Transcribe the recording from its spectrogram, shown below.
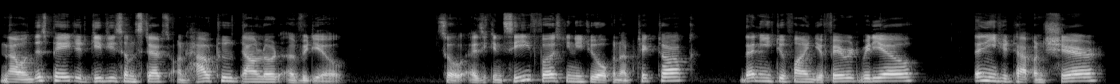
Now on this page, it gives you some steps on how to download a video. So as you can see, first you need to open up TikTok. Then you need to find your favorite video. Then you need to tap on share.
